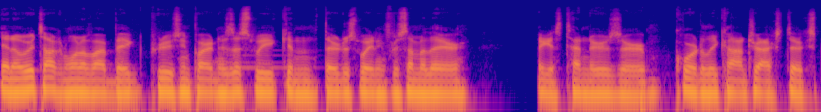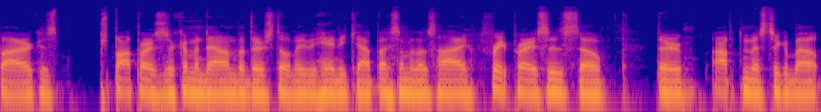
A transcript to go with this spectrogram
You know, we were talking to one of our big producing partners this week, and they're just waiting for some of their, I guess, tenders or quarterly contracts to expire because spot prices are coming down, but they're still maybe handicapped by some of those high freight prices. So they're optimistic about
